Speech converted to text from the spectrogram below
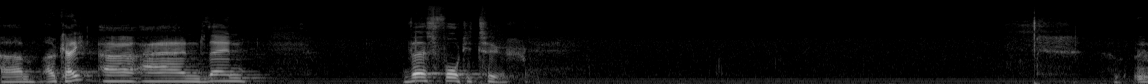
Um, okay, uh, and then verse 42.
